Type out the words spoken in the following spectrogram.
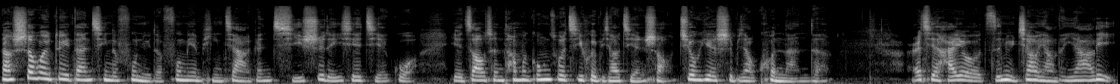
那社会对单亲的妇女的负面评价跟歧视的一些结果，也造成他们工作机会比较减少，就业是比较困难的。而且还有子女教养的压力。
